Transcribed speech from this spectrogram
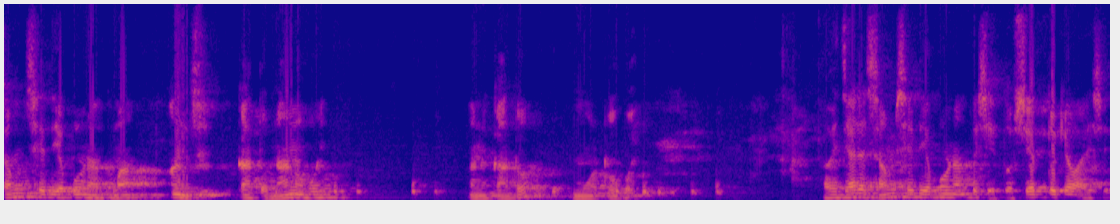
સમછેદી અપૂર્ણાંકમાં અંશ કાં તો નાનો હોય અને કાં તો મોટો હોય. હવે જ્યારે સમછેદી અપૂર્ણાંક હશે તો છેદ તો કેવા હશે?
